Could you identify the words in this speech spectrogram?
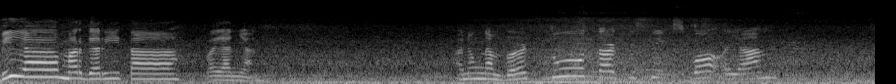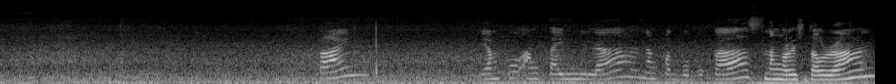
Via Margarita. Ayan yan. Anong number? 236 po. Ayan. Time. Yan po ang time nila ng pagbubukas ng restaurant.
